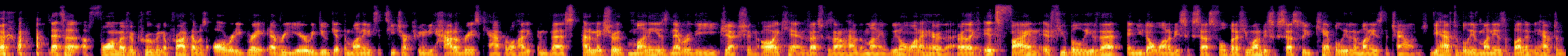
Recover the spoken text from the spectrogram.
That's a, a, form of improving a product that was already great. Every year we do get the money to teach our community how to raise capital, how to invest, how to make sure money is never the objection. Oh, I can't invest because I don't have the money. We don't want to hear that. Right? Like it's fine if you believe that and you don't want to be successful, but if you want to be successful, you can't believe that money is the challenge. You have to believe money is abundant. You have to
